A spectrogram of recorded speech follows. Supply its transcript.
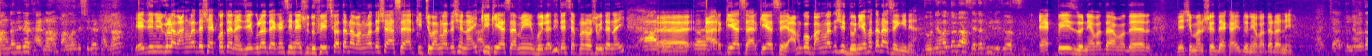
বাঙালিরা খায় না বাংলাদেশিরা খায় না। এই জিনিসগুলো বাংলাদেশে এক কথা নাই যেগুলো দেখাইছি নাই শুধু ফেস পাতাটা বাংলাদেশে আছে আর কিছু বাংলাদেশে নাই কি কি আছে আমি বইলা দিতেছি আপনার অসুবিধা নাই। আর কি আছে আর কি আছে? আমগো বাংলাদেশি ধনিয়া পাতাটা আছে কিনা ধনিয়া পাতাটা আছে এটা ফ্রিজে আছে। এক পিস ধনিয়া পাতা আমাদের দেশি মানুষের দেখাই ধনিয়া পাতাটা নেই আচ্ছা পাতা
